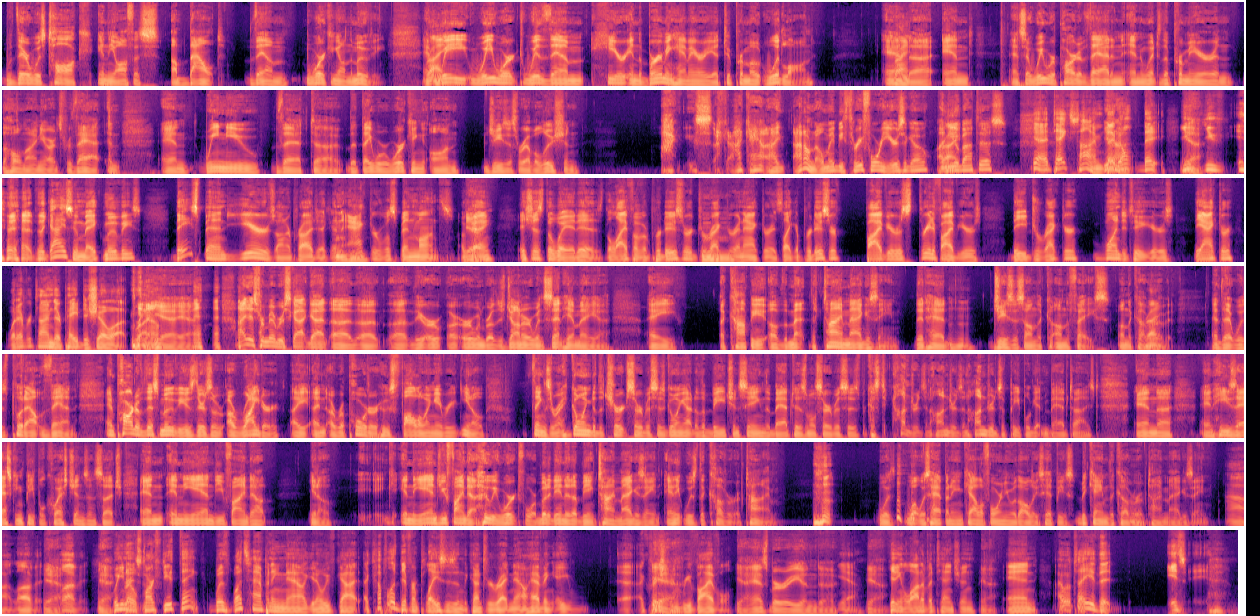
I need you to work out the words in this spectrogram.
there was talk in the office about them working on the movie, and Right. we we worked with them here in the Birmingham area to promote Woodlawn, and Right. uh, and and so we were part of that, and and went to the premiere and the whole nine yards for that, and and we knew that uh, that they were working on Jesus Revolution. I, I can't I, I don't know maybe three four years ago I Right. knew about this Yeah, it takes time. They don't. They you Yeah. you the guys who make movies, they spend years on a project. An actor will spend months. Okay, Mm-hmm. Yeah. it's just the way it is. The life of a producer, director, Mm-hmm. and actor. It's like a producer, five years, three to five years. The director, one to two years. The actor, whatever time they're paid to show up. You know? Yeah, yeah. I just remember Scott got uh, uh, uh, the Ir- uh, Erwin brothers. Jon Erwin sent him a uh, a a copy of the Ma- the Time magazine that had Jesus on the on the face on the cover Right. of it, that was put out then. And part of this movie is there's a, a writer, a a reporter who's following every you know things around going to the church services going out to the beach and seeing the baptismal services because hundreds and hundreds and hundreds of people getting baptized. And uh, and he's asking people questions and such. And in the end you find out you know in the end you find out who he worked for but it ended up being time magazine and it was the cover of time was what was happening in california with all these hippies became the cover of time magazine Ah, I love it. Yeah. Love it. Yeah, Well, you know, stuff. Mark, do you think with what's happening now, you know, we've got a couple of different places in the country right now having a a Christian Yeah. revival. yeah asbury and uh, Yeah. yeah Getting a lot of attention. yeah And I will tell you that it's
